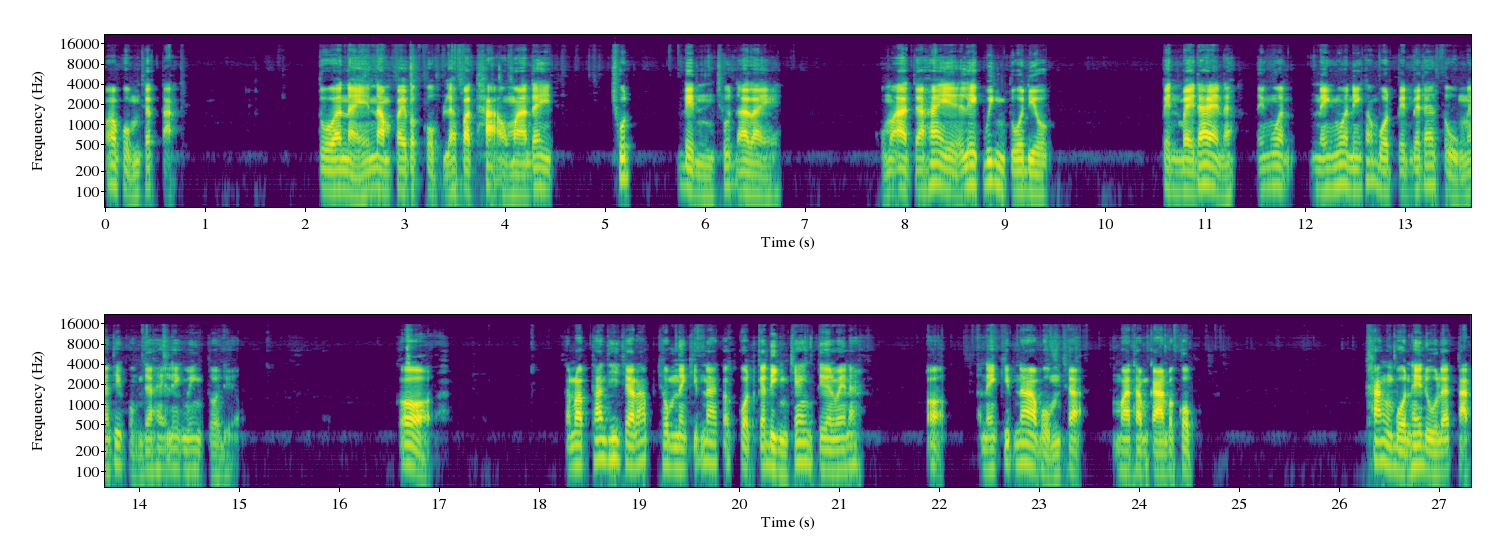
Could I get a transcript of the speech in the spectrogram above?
ว่าผมจะตัด ตัวไหนนำไปประกบและปะทะออกมาได้ชุดเด่นชุดอะไร ผมอาจจะให้เลขวิ่งตัวเดียว เป็นไปได้นะ ในงวดในงวดนี้ข้างบนเป็นไปได้สูงนะที่ผมจะให้เลขวิ่งตัวเดียว ก็สำหรับท่านที่จะรับชมในคลิปหน้าก็กดกระดิ่งแจ้งเตือนไว้นะก็ในคลิปหน้าผมจะมาทำการประกบ ข้างบนให้ดูและตัด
